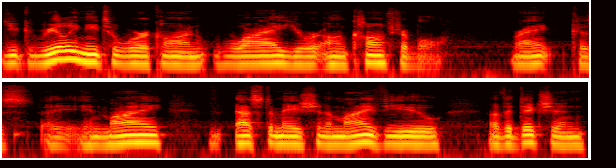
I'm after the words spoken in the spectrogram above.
you really need to work on why you're uncomfortable right? Because uh, in my estimation, in my view of addiction,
